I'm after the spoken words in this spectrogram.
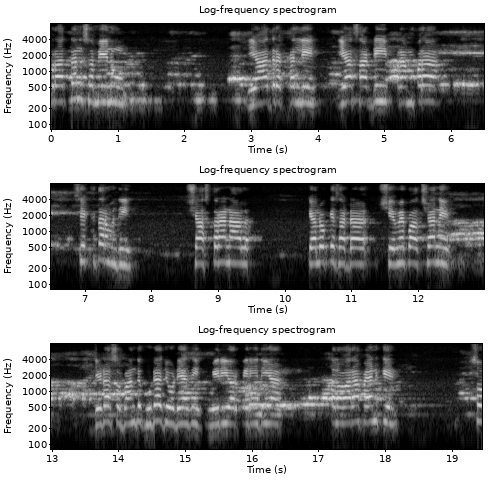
ਪ੍ਰਾਤਨ ਸਮੇਂ ਨੂੰ ਯਾਦ ਰੱਖਣ ਲਈ ਜਾਂ ਸਾਡੀ ਪਰੰਪਰਾ, ਸਿੱਖ ਧਰਮ ਦੀ ਸ਼ਾਸਤਰਾਂ ਨਾਲ ਕਹਿ ਲੋ ਕਿ ਸਾਡਾ ਛੇਵੇਂ ਪਾਤਸ਼ਾਹ ਨੇ ਜਿਹੜਾ ਸਬੰਧ ਗੂੜਾ ਜੋੜਿਆ ਸੀ, ਮੇਰੀ ਔਰ ਪੀਰੀ ਦੀਆਂ ਤਲਵਾਰਾਂ ਪਹਿਨ ਕੇ, ਸੋ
